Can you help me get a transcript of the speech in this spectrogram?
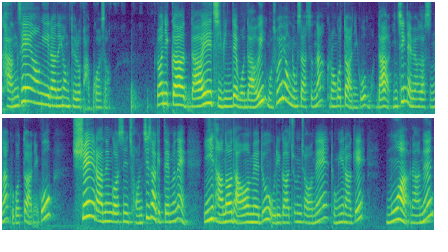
강세형이라는 형태로 바꿔서 그러니까 나의 집인데 뭐 나의 뭐 소유형 용사 쓰나 그런 것도 아니고 뭐 나 인칭 대명사 쓰나 그것도 아니고 쉐라는 것은 전치사기 때문에 이 단어 다음에도 우리가 좀 전에 동일하게 moi라는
